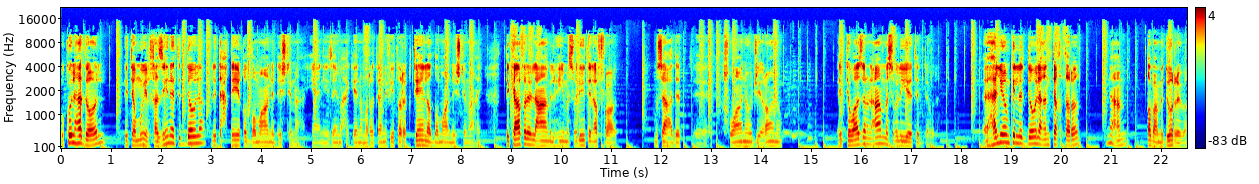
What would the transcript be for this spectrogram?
وكل هذول لتمويل خزينة الدولة لتحقيق الضمان الاجتماعي. يعني زي ما حكينا مرة تانية في طريقتين للضمان الاجتماعي. تكافل العام هي مسؤولية الأفراد مساعدة آه، إخوانه وجيرانه التوازن العام مسؤولية الدولة. هل يمكن للدولة أن تقترض؟ نعم طبعا بدون ربا.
